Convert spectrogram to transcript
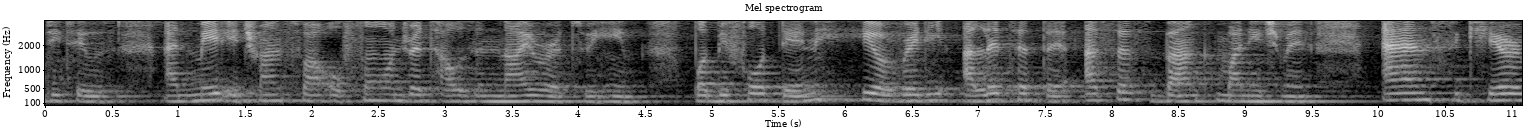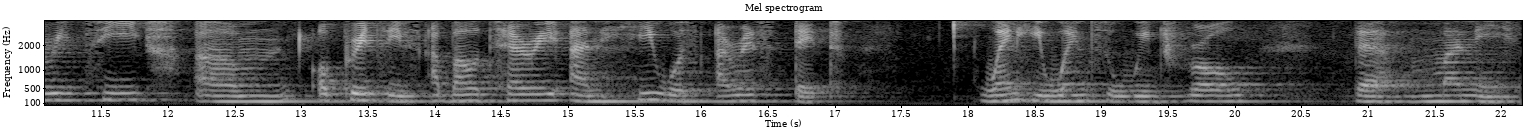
details and made a transfer of 400,000 naira to him. But before then, he already alerted the Access Bank management and security um, operatives about Terry, and he was arrested when he went to withdraw the money.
